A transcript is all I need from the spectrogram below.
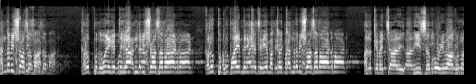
അന്ധവിശ്വാസമാണ്. കറുപ്പ് നൂൽ കെട്ടുക അന്ധവിശ്വാസമാണ്. കറുപ്പ് കുപ്പായം ധരിക്കുക ചെറിയ മക്കൾക്ക് അന്ധവിശ്വാസമാണ്. അതൊക്കെ വെച്ചാൽ ഈ സെറു ഒഴിവാകുന്നു.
